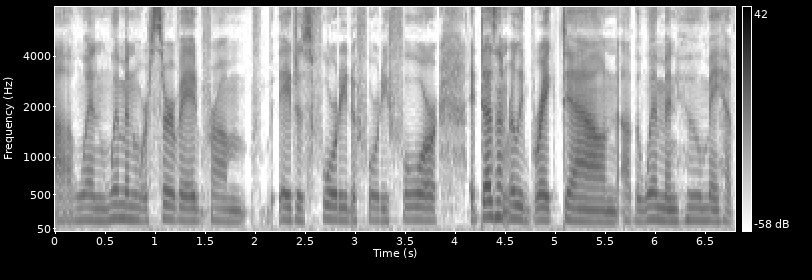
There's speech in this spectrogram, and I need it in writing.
uh, when women were surveyed from ages 40 to 44, it doesn't really break down uh, the women who may have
